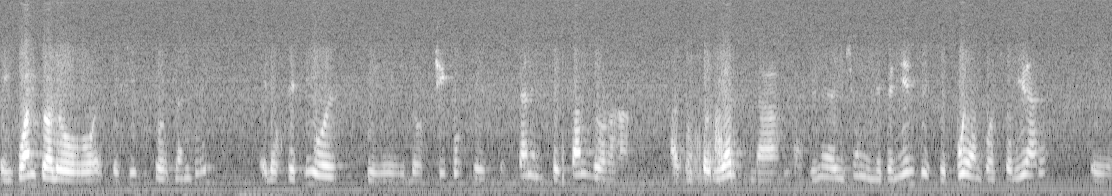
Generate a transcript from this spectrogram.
En cuanto a lo específico del plantel, el objetivo es que los chicos que están empezando a consolidar la, primera división independiente se puedan consolidar eh,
